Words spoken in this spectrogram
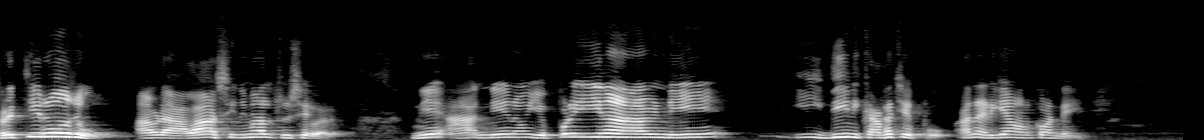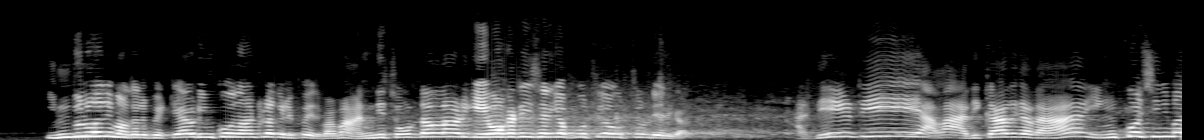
ప్రతిరోజు ఆవిడ అలా సినిమాలు చూసేవారు. నే నేను ఎప్పుడైనా ఆవిడ్ని ఈ దీని కథ చెప్పు అని అడిగామనుకోండి ఇందులోని మొదలుపెట్టి ఆవిడ ఇంకో దాంట్లోకి వెళ్ళిపోయేది. పాప అన్ని చూడడంలో ఆవిడకి ఏ ఒకటి సరిగా పూర్తిగా గుర్తుండేది కాదు. అదేమిటి అలా అది కాదు కదా. ఇంకో సినిమా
